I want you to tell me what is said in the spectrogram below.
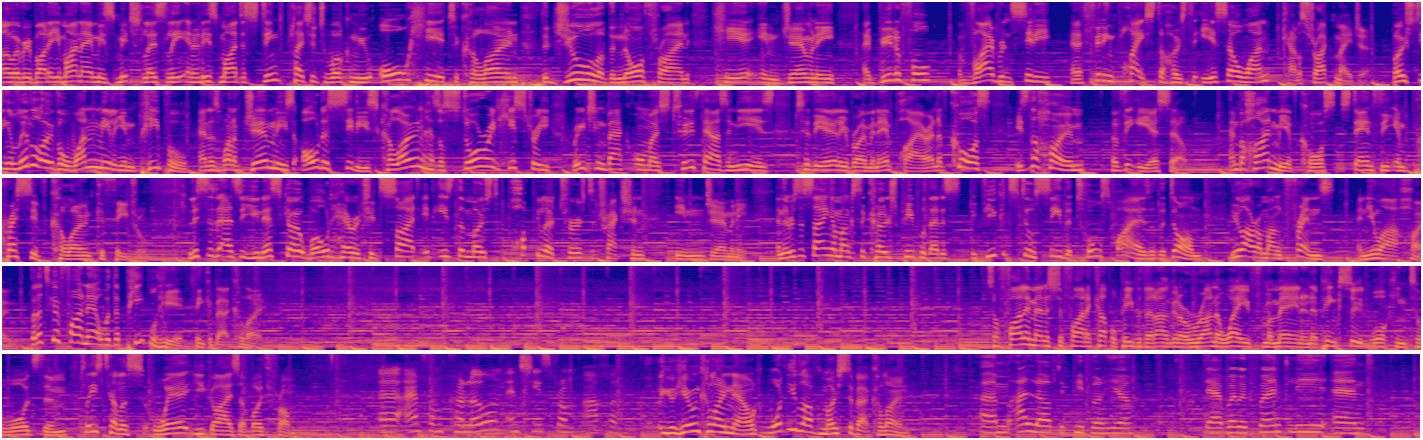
Hello, everybody. My name is Mitch Leslie, and it is my distinct pleasure to welcome you all here to Cologne, the jewel of the North Rhine, here in Germany. A beautiful, vibrant city and a fitting place to host the ESL One Counter Strike Major. Boasting a little over 1 million people, and as one of Germany's oldest cities, Cologne has a storied history reaching back almost 2,000 years to the early Roman Empire, and of course, is the home of the ESL. And behind me, of course, stands the impressive Cologne Cathedral. Listed as a UNESCO World Heritage Site, it is the most popular tourist attraction in Germany. And there is a saying amongst the Kölsch people that is, if you can still see the tall spires of the Dom, you are among friends and you are home. But let's go find out what the people here think about Cologne. So I finally managed to find a couple people that aren't going to run away from a man in a pink suit walking towards them. Please tell us where you guys are both from. Uh, I'm from Cologne and she's from Aachen. You're here in Cologne now. What do you love most about Cologne? Um, I love the people here. They are very friendly and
